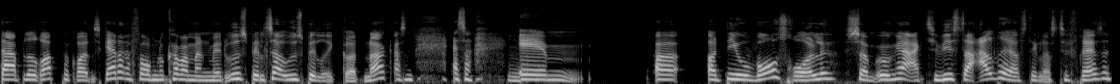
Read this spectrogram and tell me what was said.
der er blevet råbt på grøn skattereform, nu kommer man med et udspil, så er udspillet ikke godt nok. Og sådan, altså, mm. Mm. øhm, og, og det er jo vores rolle som unge aktivister aldrig at stille os tilfredse,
